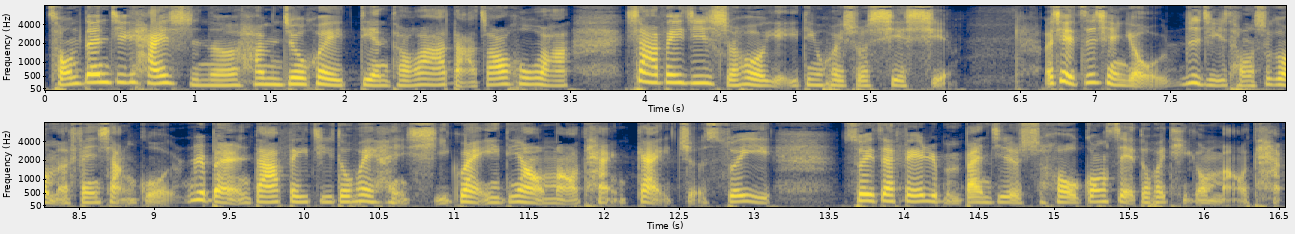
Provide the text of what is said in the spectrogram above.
从登机开始呢，他们就会点头啊、打招呼啊，下飞机时候也一定会说谢谢。而且之前有日籍同事跟我们分享过，日本人搭飞机都会很习惯一定要毛毯盖着，所以所以在飞日本班机的时候，公司也都会提供毛毯。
